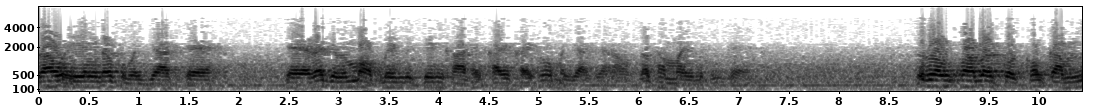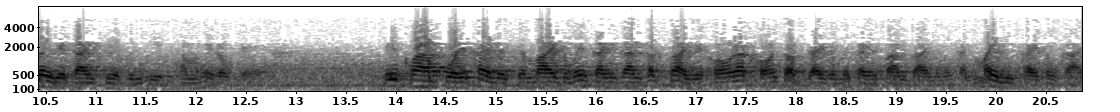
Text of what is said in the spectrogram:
เราเองเราก็ไม่อยากแก่แก่แล้วจะมามอบเมนไปเกณฑ์ขาดให้ใครใครก็ไม่อยากจะเอา แล้วทำไมมันถึงแก่รวมความปรากฏของกรรมเนื่องจากการเกิดเป็นเหตุทำให้เราแก่ นี่ความป่วยไข้ไม่สบายก็ไม่กันการทับใต้ของรักของชอบใจก็ไม่กันความตายก็ไม่กัน ไม่มีใครต้องการ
